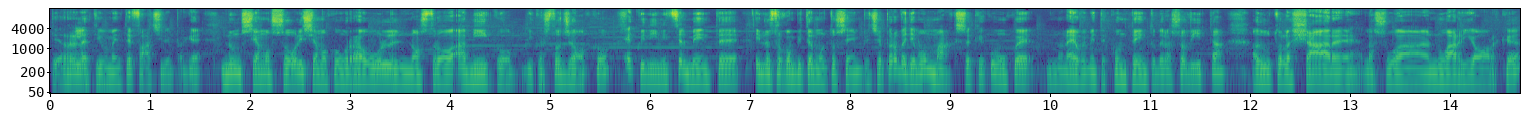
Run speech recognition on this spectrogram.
relativamente facile perché non siamo soli, siamo con Raul, il nostro amico di questo gioco e quindi inizialmente il nostro compito è molto semplice, però vediamo un Max che comunque non è ovviamente contento della sua vita, ha dovuto lasciare la sua New York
